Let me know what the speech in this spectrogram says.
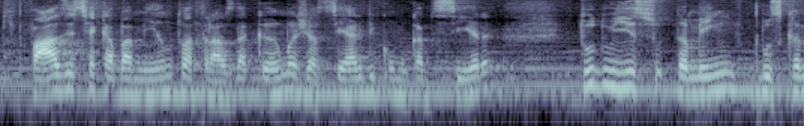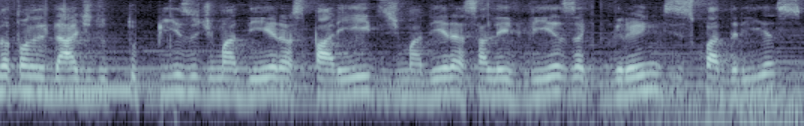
que faz esse acabamento atrás da cama, já serve como cabeceira. Tudo isso também buscando a tonalidade do, do piso de madeira, as paredes de madeira, essa leveza, grandes esquadrias.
